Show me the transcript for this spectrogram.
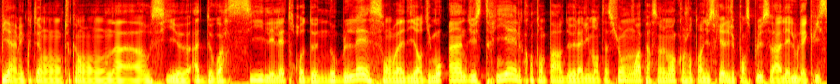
Bien, mais écoutez, en tout cas, on a aussi euh, hâte de voir si les lettres de noblesse, on va dire, du mot industriel, quand on parle de l'alimentation, moi personnellement, quand j'entends industriel, je pense plus à l'aile ou la cuisse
